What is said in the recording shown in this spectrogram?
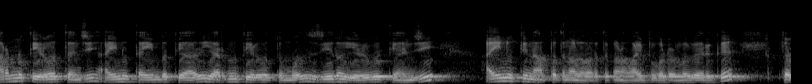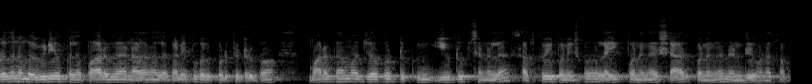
அறநூற்றி இருபத்தஞ்சி ஐநூற்றி ஐம்பத்தி ஆறு இரநூத்தி இருபத்தொம்போது ஜீரோ எழுபத்தி அஞ்சு ஐநூற்றி நாற்பத்தி நாலு வரதுக்கான வாய்ப்புகள் ரொம்பவே இருக்குது தொடர்ந்து நம்ம வீடியோக்களை பாருங்கள் நல்ல நல்ல கணிப்புகள் கொடுத்துட்ருக்கோம். மறக்காமல் ஜோக்கர் டுக்கிங் யூடியூப் சேனலை சப்ஸ்கிரைப் பண்ணி வச்சுக்கோங்க லைக் பண்ணுங்கள் ஷேர் பண்ணுங்கள் நன்றி வணக்கம்.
